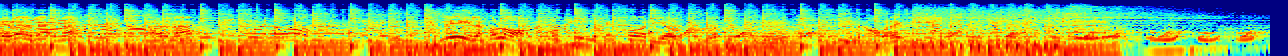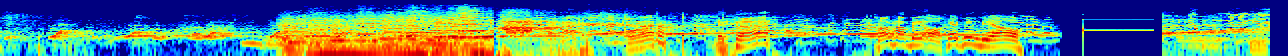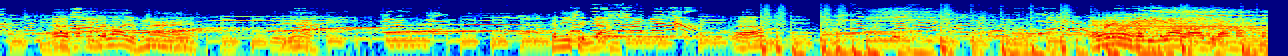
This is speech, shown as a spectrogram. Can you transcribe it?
เห็นไหมเห็นไหมเห็นไหมเห็นไหมนี่แล้วเขาหลอกนะเขาขึ้นมาแค่ข้อเดียวแล้วทำตัวถึงแค่นี้จริงๆมันออกมาได้อี เห็นไหมเห็นไหมเขาทำเป็นออกแค่ครึ่งเดียว เออคาปิบาร่าอยู่ข้างหน้าไงเนี่ยอยู่นี่ไงชะนีเสียงดังเหรอเออคาปิบาร่ารออยู่แล้วมามา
